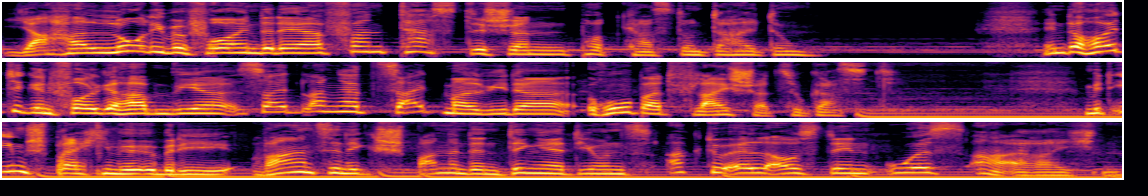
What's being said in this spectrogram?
Ja, hallo, liebe Freunde der fantastischen Podcast-Unterhaltung. In der heutigen Folge haben wir seit langer Zeit mal wieder Robert Fleischer zu Gast. Mit ihm sprechen wir über die wahnsinnig spannenden Dinge, die uns aktuell aus den USA erreichen.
